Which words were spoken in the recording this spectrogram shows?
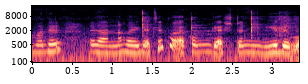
আমাদের রান্না হয়ে গেছে। তো এখন গ্যাসটা নিভিয়ে দেবো।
